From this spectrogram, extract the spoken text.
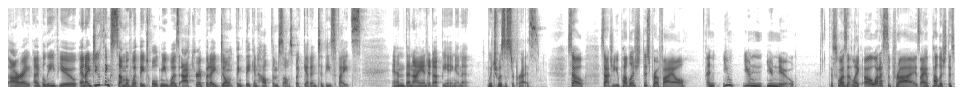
all right, I believe you. And I do think some of what they told me was accurate, but I don't think they can help themselves but get into these fights. And then I ended up being in it, which was a surprise. So, Scaachi, you published this profile, and you you you knew this wasn't like, oh, what a surprise! I have published this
